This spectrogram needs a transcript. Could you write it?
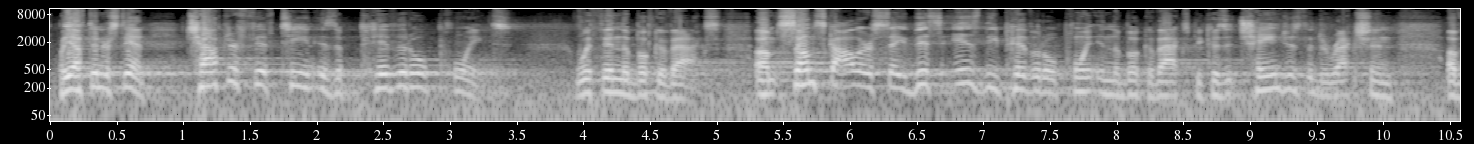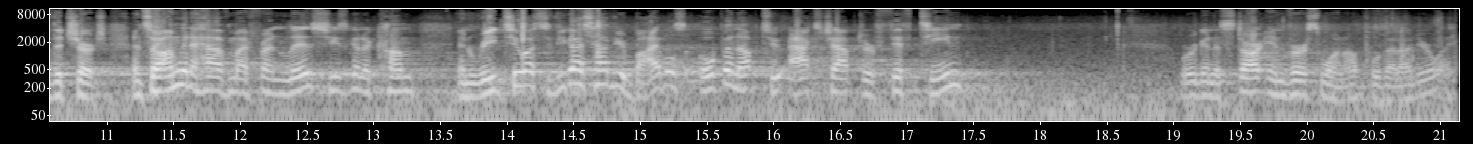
We have to understand, chapter 15 is a pivotal point within the book of Acts. Um, some scholars say this is the pivotal point in the book of Acts because it changes the direction of the church. And so I'm going to have my friend Liz, she's going to come and read to us. If you guys have your Bibles, open up to Acts chapter 15. We're going to start in verse 1. I'll pull that out of your way.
